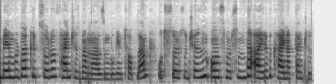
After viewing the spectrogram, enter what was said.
Şimdi benim burada 40 soru fen çözmem lazım bugün toplam. 30 sorusunu çözdüm. 10 sorusunu da ayrı bir kaynaktan çözdüm.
